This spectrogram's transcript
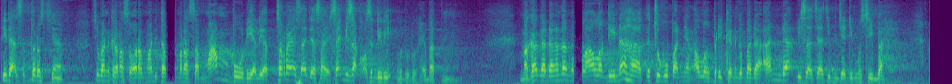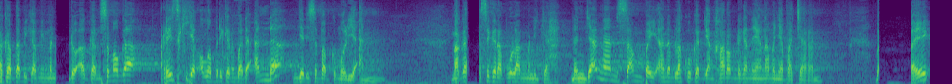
Tidak seterusnya. Cuman karena seorang wanita merasa mampu dia lihat cerai saja saya. Saya bisa kok sendiri. Waduh hebat nih. Maka kadang-kadang Allah kecukupan yang Allah berikan kepada anda bisa jadi menjadi musibah. Akan tapi kami mendoakan semoga rezeki yang Allah berikan kepada anda menjadi sebab kemuliaan. Maka segera pulang menikah. Dan jangan sampai anda melakukan yang haram dengan yang namanya pacaran. Baik,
